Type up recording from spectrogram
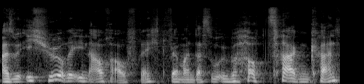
Also ich höre ihn auch aufrecht, wenn man das so überhaupt sagen kann.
